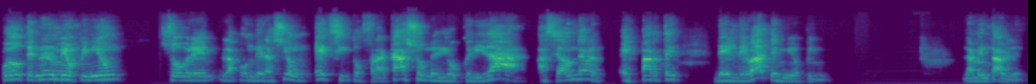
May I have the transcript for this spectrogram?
Puedo tener mi opinión sobre la ponderación, éxito, fracaso, mediocridad, hacia dónde. Es parte del debate, en mi opinión. Lamentable.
